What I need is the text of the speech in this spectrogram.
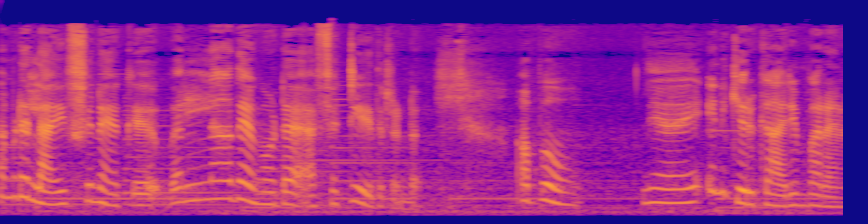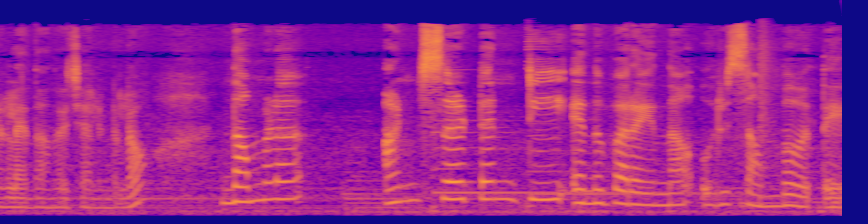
നമ്മുടെ ലൈഫിനെയൊക്കെ വല്ലാതെ അങ്ങോട്ട് എഫക്റ്റ് ചെയ്തിട്ടുണ്ട്. അപ്പോൾ എനിക്കൊരു കാര്യം പറയാനുള്ളത് എന്താണെന്ന് വെച്ചാലുണ്ടല്ലോ നമ്മൾ അൺസെർട്ടന്റി എന്ന് പറയുന്ന ഒരു സംഭവത്തെ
